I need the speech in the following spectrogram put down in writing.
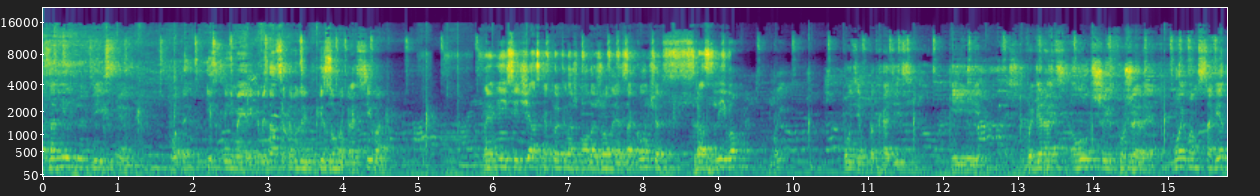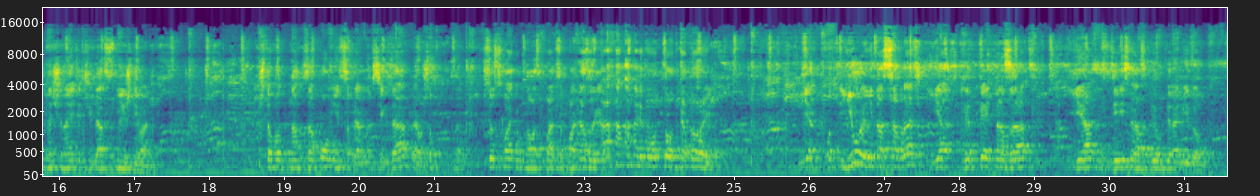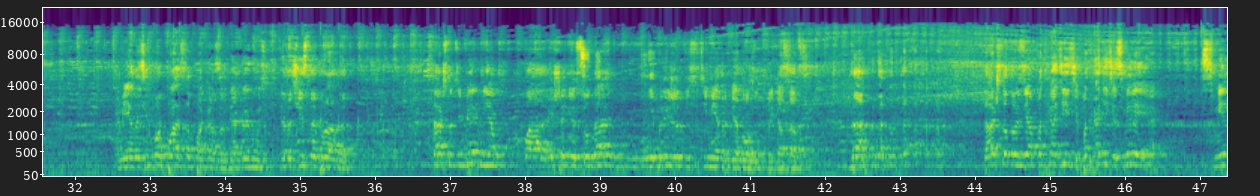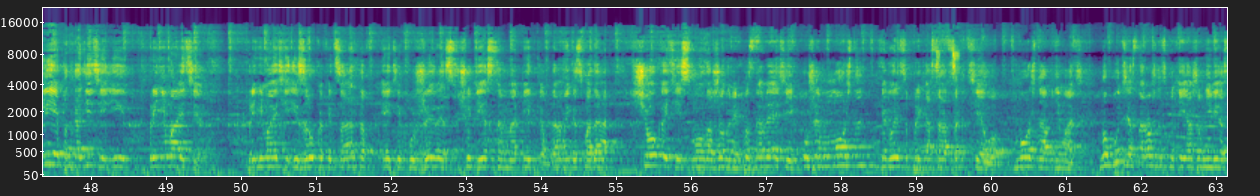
замедленным действием. Вот искренне моя рекомендация, это выглядит безумно красиво. Ну и сейчас, как только наши молодожены закончат с разливом, мы будем подходить и выбирать лучшие фужеры. Мой вам совет, начинайте всегда с нижнего. Чтобы вот запомниться прям навсегда, прям, чтобы всю свадьбу на вас пальцем показывали, а, это вот тот, который... Я, вот Юра не даст соврать, я лет пять назад, я здесь разбил пирамиду. А меня до сих пор пальцем показывают, я клянусь. Это чистая правда. Так что теперь мне по решению суда не ближе 10 метров я должен прикасаться. Да, да, да. Так что, друзья, подходите, подходите смелее. Смелее подходите и принимайте. Принимайте из рук официантов эти фужеры с чудесным напитком. Дамы и господа, чокайтесь с молодоженами, поздравляйте их. Уже можно, как говорится, прикасаться к телу, можно обнимать. Но будьте осторожны с макияжем невесты.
